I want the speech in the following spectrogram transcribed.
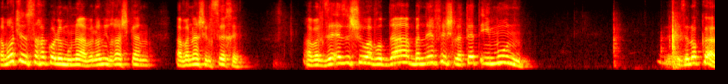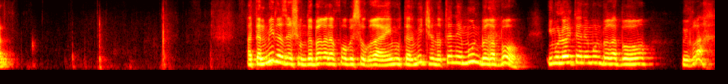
למרות שזה סך הכל אמונה ולא נדרש כאן הבנה של שכל. אבל זה איזושהי עבודה בנפש לתת אימון. זה לא קל. התלמיד הזה שהוא מדבר עליו פה בסוגריים הוא תלמיד שנותן אמון ברבו. אם הוא לא ייתן אמון ברבו, הוא יברח.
